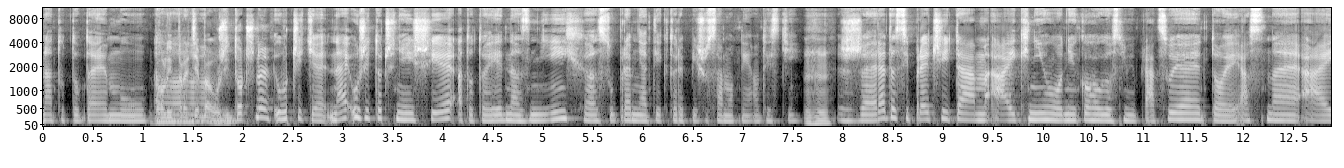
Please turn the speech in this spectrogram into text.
na túto tému. Boli pre teba užitočné? Určite. Najužitočnejšie, a toto je jedna z nich, sú pre mňa tie, ktoré píšu samotní autisti. Uh-huh. Že rada si prečítam aj knihu od niekoho, kto s nimi pracuje, to je jasné, aj,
